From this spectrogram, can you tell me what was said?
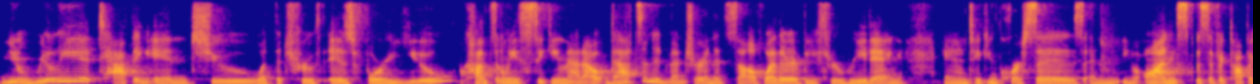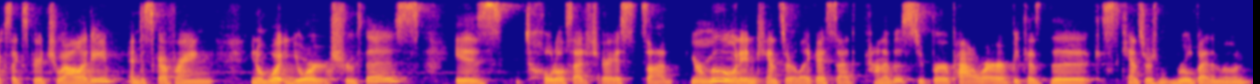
you know, really tapping into what the truth is for you, constantly seeking that out. That's an adventure in itself, whether it be through reading and taking courses and, you know, on specific topics like spirituality and discovering, you know, what your truth is is total Sagittarius sun. Your moon in Cancer, like I said, kind of a superpower because the Cancer is ruled by the moon.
